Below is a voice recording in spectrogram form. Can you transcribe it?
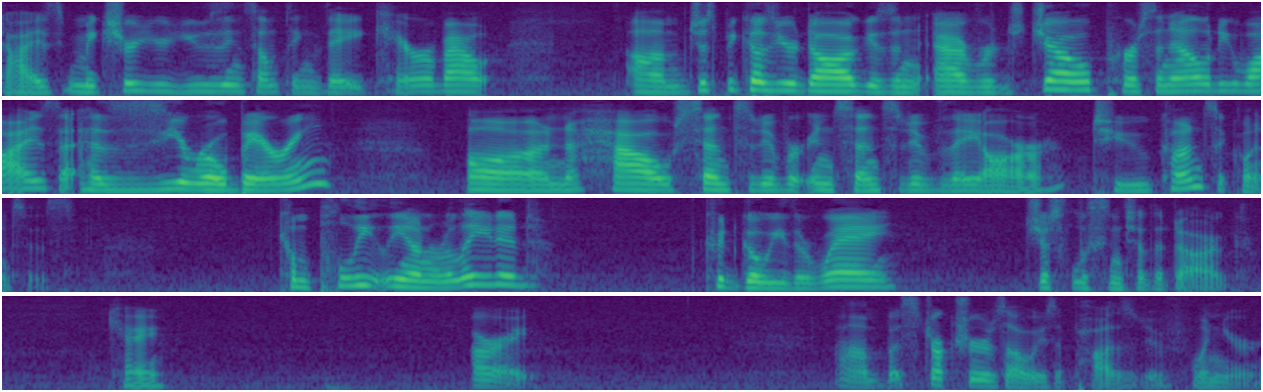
guys, make sure you're using something they care about. Um, just because your dog is an average Joe, personality wise, that has zero bearing on how sensitive or insensitive they are to consequences. Completely unrelated, could go either way. Just listen to the dog. Okay? All right. Um, but structure is always a positive when you're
